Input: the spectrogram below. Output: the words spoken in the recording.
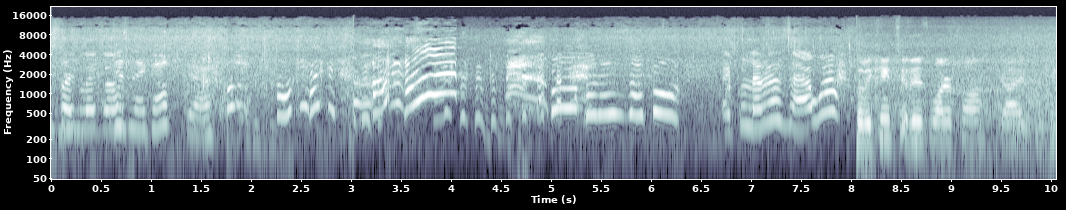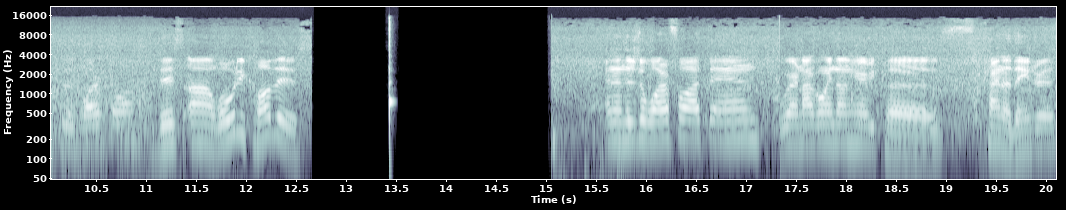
Just like You that. just let go. Just let go. Yeah. Okay. oh, that's so cool. Hay culebras de agua. So we came to this waterfall, guys. We came to this waterfall. This, um, what would you call this? And then there's a waterfall at the end. We're not going down here because it's kind of dangerous.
